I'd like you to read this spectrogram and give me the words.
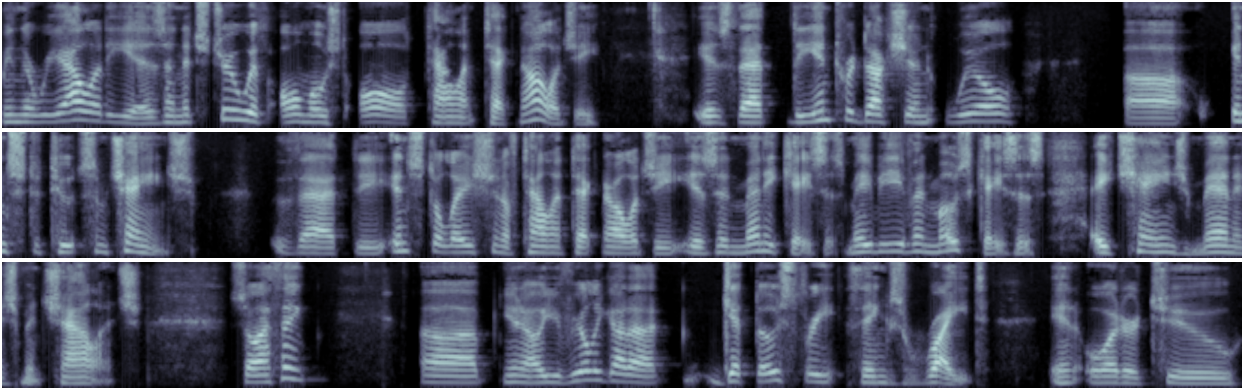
I mean, the reality is, and it's true with almost all talent technology, is that the introduction will uh, institute some change. That the installation of talent technology is, in many cases, maybe even most cases, a change management challenge. So I think, uh, you know, you've really got to get those three things right in order to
